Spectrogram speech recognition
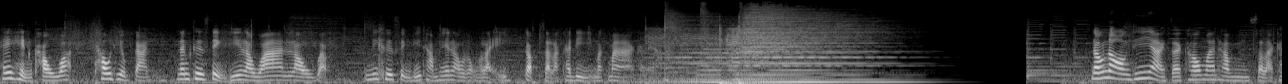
ให้เห็นเขาว่าเท่าเทียมกัน นั่นคือสิ่งที่เราว่าเราแบบนี่คือสิ่งที่ทำให้เราหลงไหลกับสารคดีมากๆเลยค่ะ น้องๆที่อยากจะเข้ามาทำสารค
